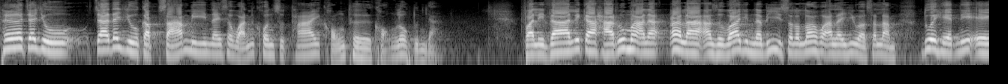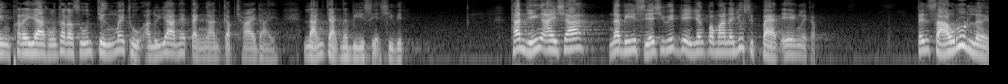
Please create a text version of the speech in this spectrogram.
เธอจะอยู่จะได้อยู่กับสามีในสวรรค์คนสุดท้ายของเธอของโลกดุนยา ฟาลิดาลิกาฮารุมาอัลอัลาอัซวาจินนบีสุลลัลลอฮุอะลัยฮิวะสัลลัมด้วยเหตุนี้เองภรรยาของท่านรอซูลจึงไม่ถูกอนุญาตให้แต่งงานกับชายใด หลังจากนบีเสียชีวิต ท่านหญิงไอชานบีเสียชีวิตเนี่ยยังประมาณอายุ 18 เองเลยครับ เป็นสาวรุ่นเลย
